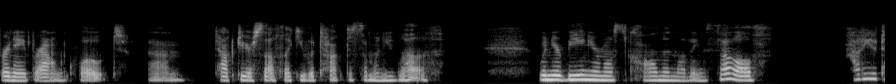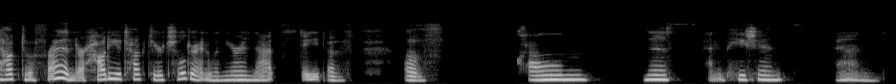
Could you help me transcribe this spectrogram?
Brene Brown quote um, talk to yourself like you would talk to someone you love. When you're being your most calm and loving self, how do you talk to a friend or how do you talk to your children when you're in that state of, of calmness and patience and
